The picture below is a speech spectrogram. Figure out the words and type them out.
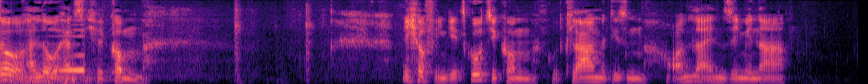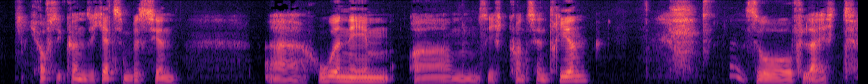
So, hallo, herzlich willkommen. Ich hoffe, Ihnen geht's gut. Sie kommen gut klar mit diesem Online-Seminar. Ich hoffe, Sie können sich jetzt ein bisschen äh, Ruhe nehmen, ähm, sich konzentrieren. So vielleicht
